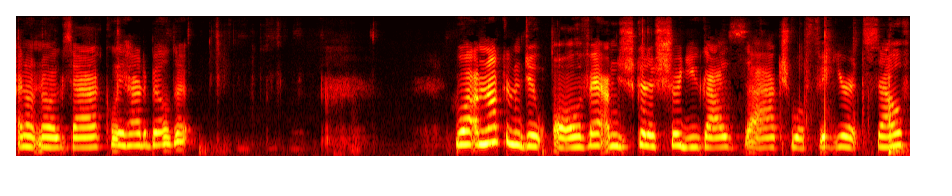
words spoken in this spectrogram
I don't know exactly how to build it. Well, I'm not going to do all of it. I'm just going to show you guys the actual figure itself,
